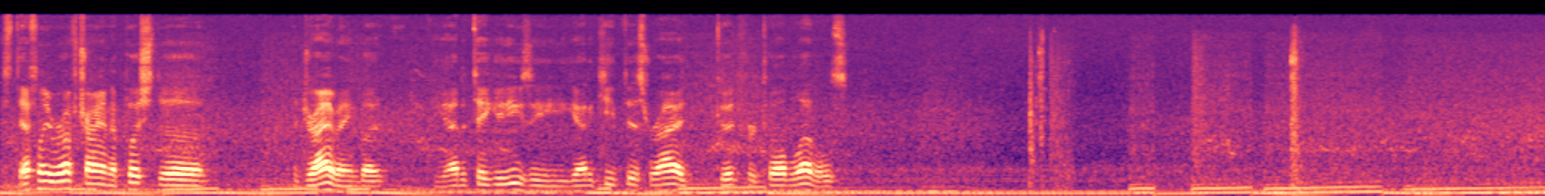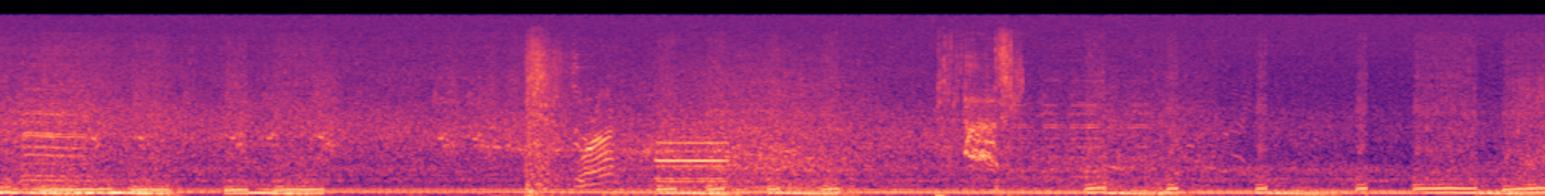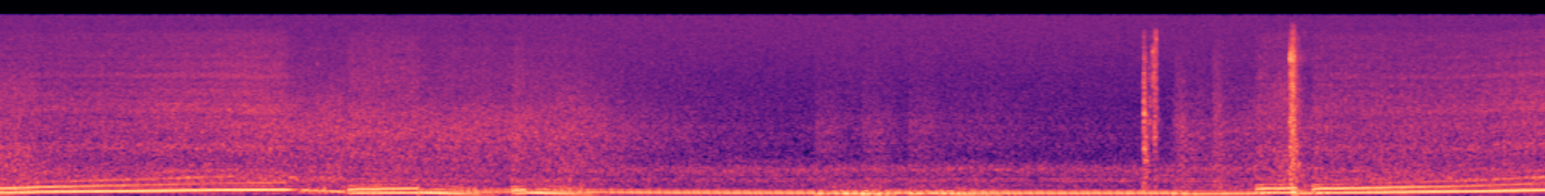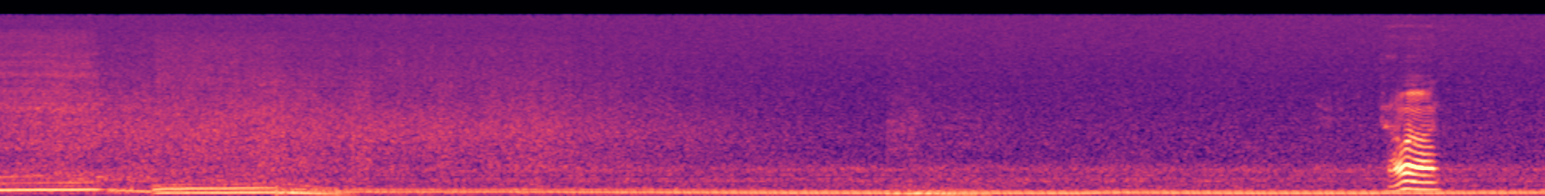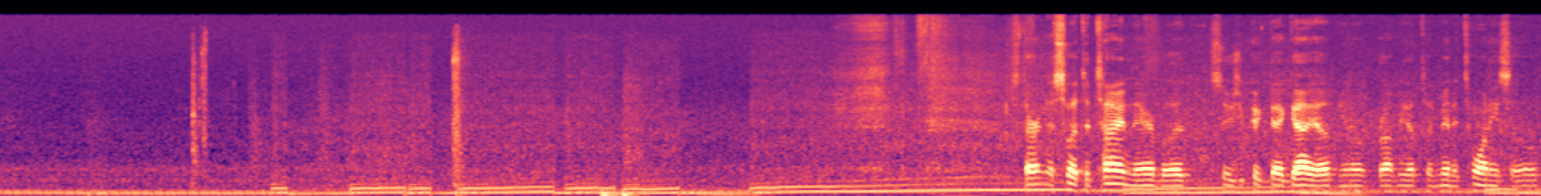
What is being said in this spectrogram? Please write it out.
It's definitely rough trying to push the the driving, but you got to take it easy. You got to keep this ride good for 12 levels. starting to sweat the time there, but as soon as you pick that guy up, you know, it brought me up to a minute 20, so.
